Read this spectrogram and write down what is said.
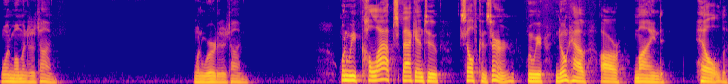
one moment at a time, one word at a time. When we collapse back into self concern, when we don't have our mind held,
